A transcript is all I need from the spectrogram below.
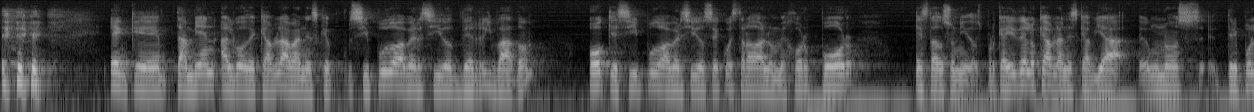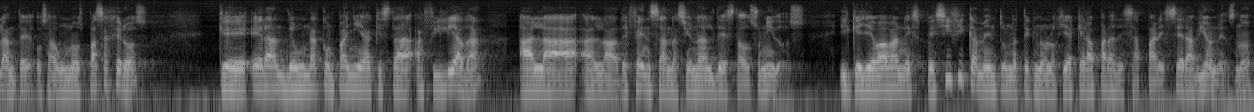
en que también algo de que hablaban es que sí pudo haber sido derribado o que sí pudo haber sido secuestrado a lo mejor por Estados Unidos. Porque ahí de lo que hablan es que había unos tripulantes, o sea, unos pasajeros que eran de una compañía que está afiliada a la, a la Defensa Nacional de Estados Unidos y que llevaban específicamente una tecnología que era para desaparecer aviones, ¿no?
